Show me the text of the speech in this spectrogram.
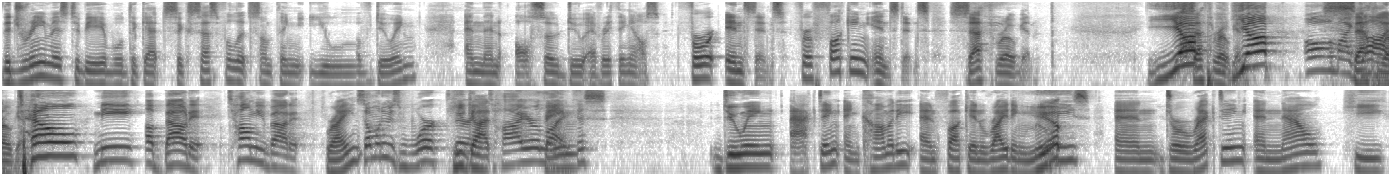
the dream is to be able to get successful at something you love doing, and then also do everything else. For instance, for fucking instance, Seth Rogen. Yup. Seth Rogen. Yup. Oh my Seth god. Rogen. Tell me about it. Tell me about it. right? Someone who's worked he got entire life. Doing acting and comedy and fucking writing Yep. movies and directing and now he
